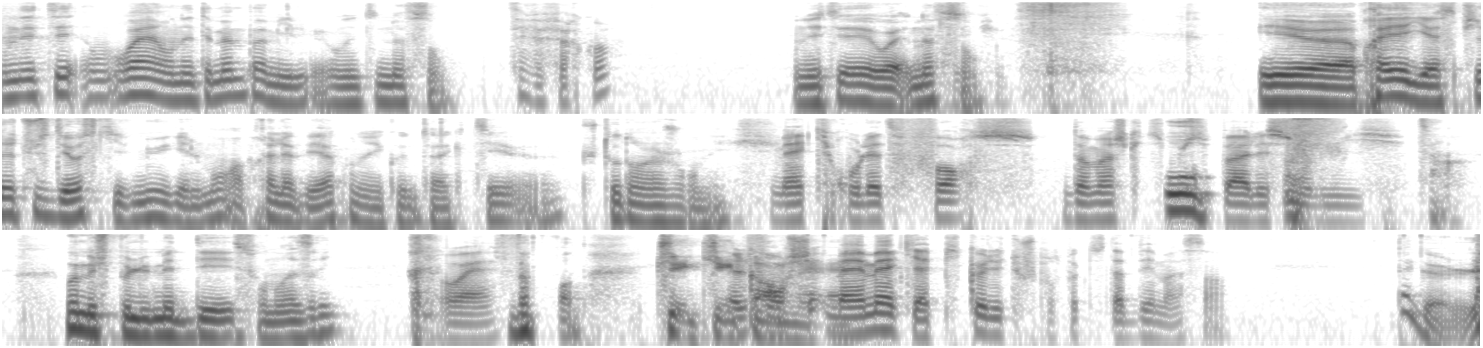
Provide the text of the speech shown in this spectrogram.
On était, ouais, on était même pas 1000, on était 900. Ça va faire quoi? On était, ouais, 900. Ok. Et euh, après, il y a Spiritus Deos qui est venu également, après la VA qu'on avait contacté euh, plutôt dans la journée. Mec, roulait de force. Dommage que tu Oh. puisses pas aller sur lui. Ouais, mais je peux lui mettre des sournoiseries. Ouais. Il va prendre. Quand même. Mais mec, il y a picole et tout, je pense pas que tu tapes des masses. hein. Ta gueule.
